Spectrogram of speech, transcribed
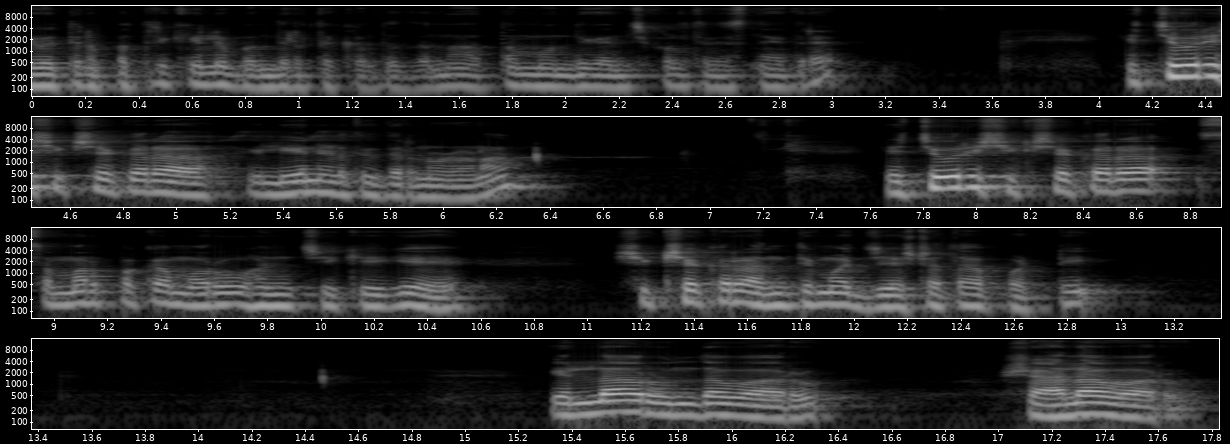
ಇವತ್ತಿನ ಪತ್ರಿಕೆಯಲ್ಲಿ ಬಂದಿರತಕ್ಕಂಥದ್ದನ್ನು ತಮ್ಮೊಂದಿಗೆ ಹಂಚ್ಕೊಳ್ತಿದ್ದೆ ಸ್ನೇಹಿತರೆ. ಹೆಚ್ಚುವರಿ ಶಿಕ್ಷಕರ, ಇಲ್ಲಿ ಏನು ಹೇಳ್ತಿದ್ದಾರೆ ನೋಡೋಣ. ಹೆಚ್ಚುವರಿ ಶಿಕ್ಷಕರ ಸಮರ್ಪಕ ಮರು ಹಂಚಿಕೆಗೆ ಶಿಕ್ಷಕರ ಅಂತಿಮ ಜ್ಯೇಷ್ಠತಾ ಪಟ್ಟಿ. ಎಲ್ಲ ವೃಂದವಾರು, ಶಾಲಾವಾರು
